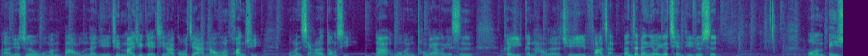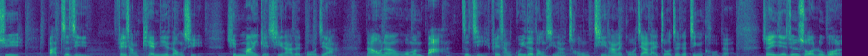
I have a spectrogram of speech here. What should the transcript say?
呃，也就是我们把我们的鱼去卖去给其他国家，然后我们换取我们想要的东西，那我们同样也是可以更好的去发展。但这边有一个前提，就是我们必须把自己。非常便宜的东西去卖给其他的国家，然后呢，我们把自己非常贵的东西呢，从其他的国家来做这个进口的。所以也就是说，如果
